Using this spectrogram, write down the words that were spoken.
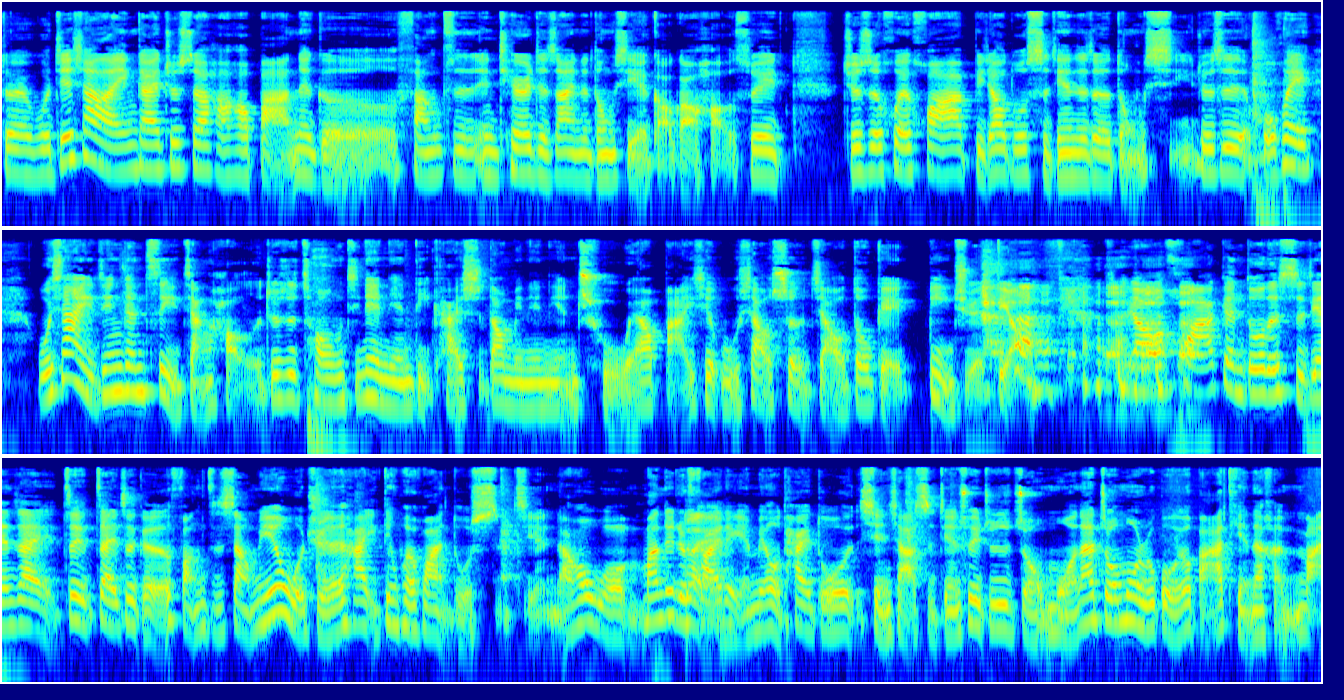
对，我接下来应该就是要好好把那个房子 interior design 的东西也搞搞好，所以。就是会花比较多时间在这个东西，就是我会，我现在已经跟自己讲好了，就是从今年年底开始到明年年初，我要把一些无效社交都给避绝掉，要花更多的时间在这在这个房子上面，因为我觉得它一定会花很多时间。然后我 Monday to Friday 也没有太多闲暇时间，所以就是周末。那周末如果我又把它填得很满，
